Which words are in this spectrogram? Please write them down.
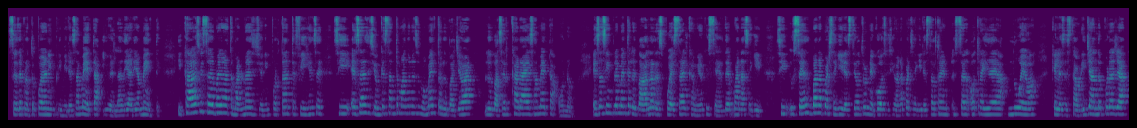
ustedes de pronto puedan imprimir esa meta y verla diariamente. Y cada vez que ustedes vayan a tomar una decisión importante, fíjense si esa decisión que están tomando en ese momento los va a llevar, los va a acercar a esa meta o no. Esa simplemente les va a dar la respuesta del camino que ustedes van a seguir. Si ustedes van a perseguir este otro negocio, si van a perseguir esta otra, esta otra idea nueva que les está brillando por allá,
